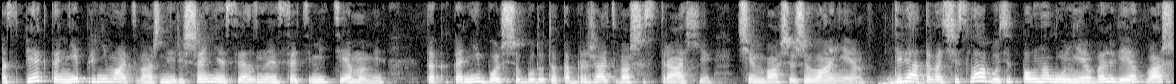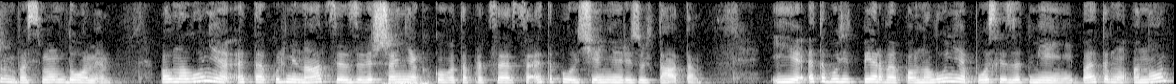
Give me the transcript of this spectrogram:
аспекта не принимать важные решения, связанные с этими темами, так как они больше будут отображать ваши страхи, чем ваши желания. 9 числа будет полнолуние во Льве в вашем восьмом доме. Полнолуние — это кульминация, завершение какого-то процесса, это получение результата. И это будет первое полнолуние после затмений, поэтому оно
